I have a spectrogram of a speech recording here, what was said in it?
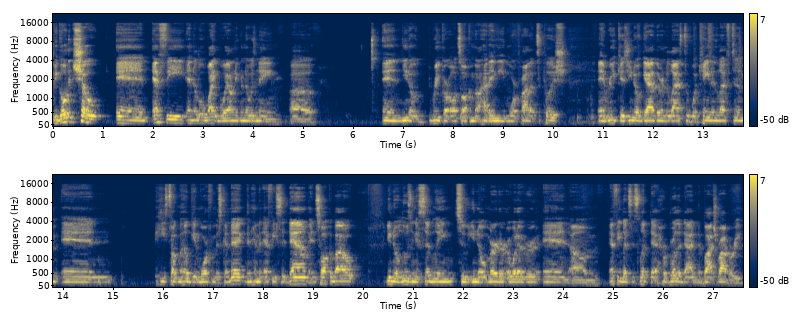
We go to Choate and Effie and the little white boy. I don't even know his name. Uh, and you know Reek are all talking about how they need more product to push. And Reek is, you know, gathering the last of what Kanan left him, and he's talking about he'll get more from his connect. Then him and Effie sit down and talk about, you know, losing a sibling to, you know, murder or whatever. And um, Effie lets it slip that her brother died in a botched robbery.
